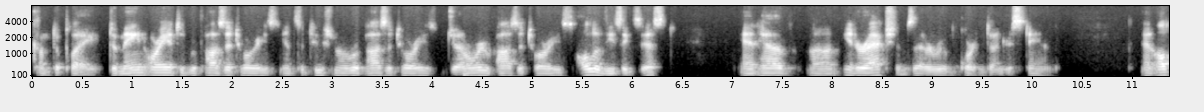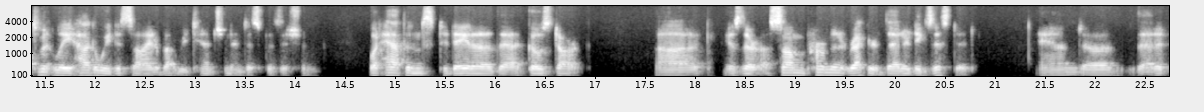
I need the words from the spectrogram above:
come to play? Domain-oriented repositories, institutional repositories, general repositories, all of these exist and have uh, interactions that are important to understand. And ultimately, how do we decide about retention and disposition? what happens to data that goes dark? Uh, is there some permanent record that it existed and uh, that it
